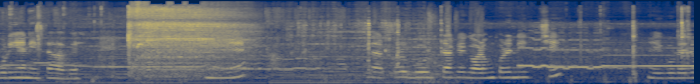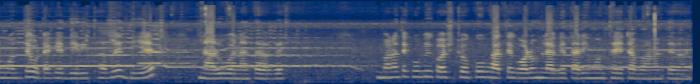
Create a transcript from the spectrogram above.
গুঁড়িয়ে নিতে হবে। নিয়ে তারপর গুড়টাকে গরম করে নিচ্ছি। এই গুড়ের মধ্যে ওটাকে দিয়ে দিতে হবে, দিয়ে নাড়ু বানাতে হবে। বানাতে খুবই কষ্ট, খুব হাতে গরম লাগে, তারই মধ্যে এটা বানাতে হয়।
